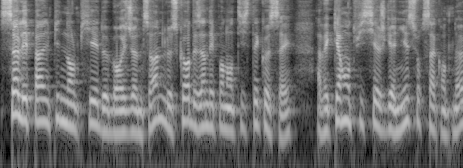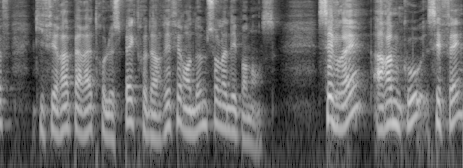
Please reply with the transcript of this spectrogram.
Seul épine dans le pied de Boris Johnson, le score des indépendantistes écossais, avec 48 sièges gagnés sur 59, qui fait réapparaître le spectre d'un référendum sur l'indépendance. C'est vrai, Aramco, c'est fait,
